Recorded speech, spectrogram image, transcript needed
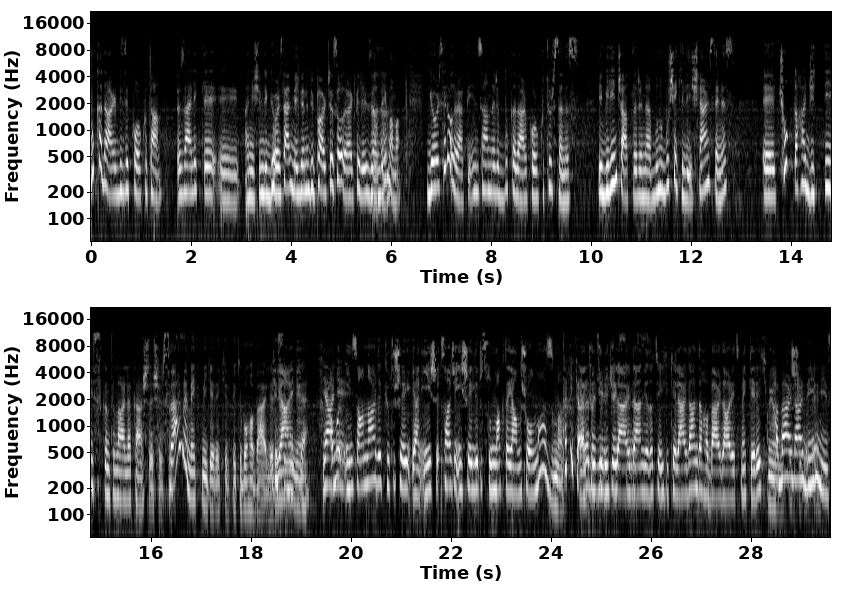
bu kadar bizi korkutan özellikle e, hani şimdi görsel medyanın bir parçası olarak televizyondayım Aha. ama görsel olarak da insanları bu kadar korkutursanız ve bilinçaltlarına bunu bu şekilde işlerseniz e, çok daha ciddi sıkıntılarla karşılaşırsınız. Vermemek mi gerekir peki bu haberleri? Kesinlikle. Yani, Yani- ama insanlar da kötü şey yani iyi şey, sadece iyi şeyleri sunmak da yanlış olmaz mı? Tabii ki yani arada kötülüklerden ya da tehlikelerden de haberdar etmek gerekmiyor mu Haberdar kişileri? değil miyiz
